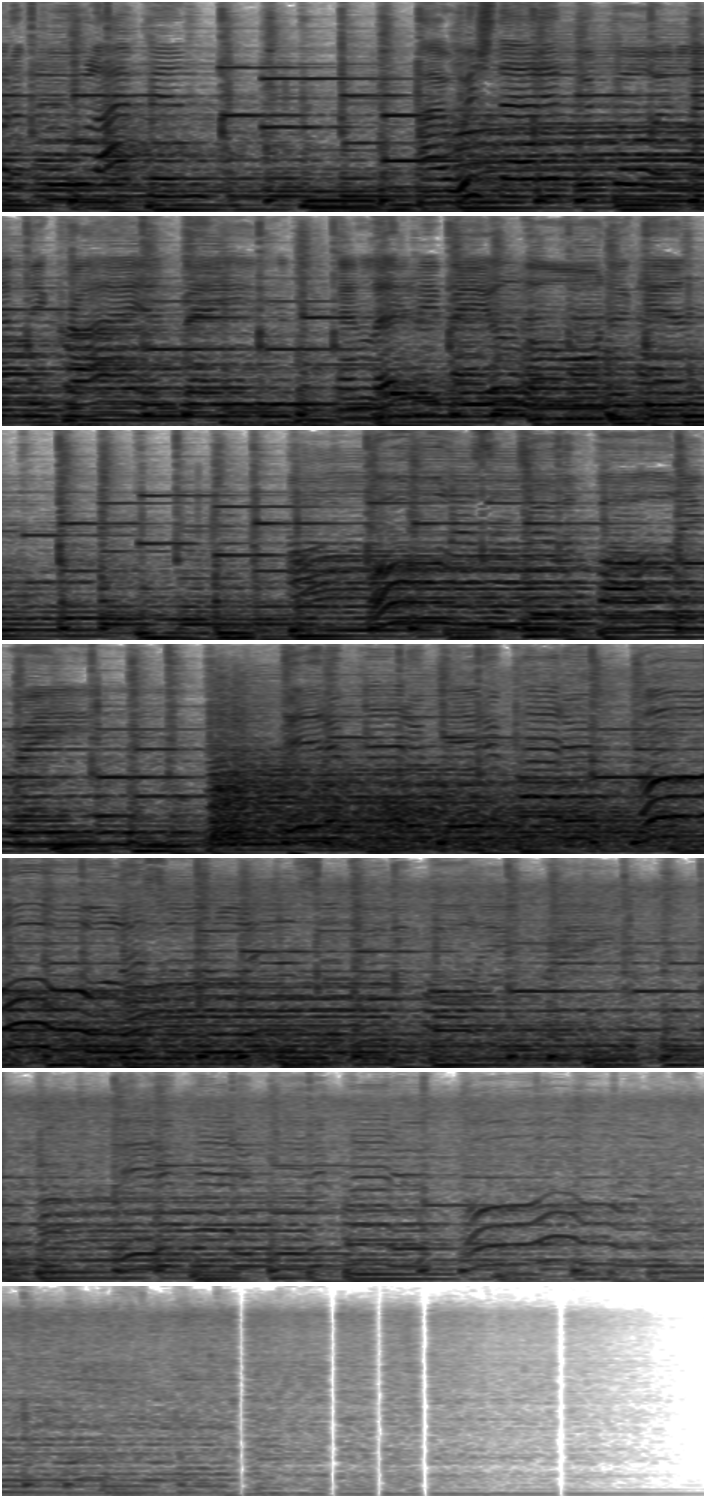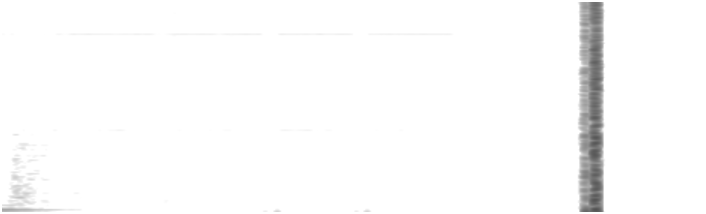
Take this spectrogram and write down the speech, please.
what a fool I've been. I wish that it would go in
